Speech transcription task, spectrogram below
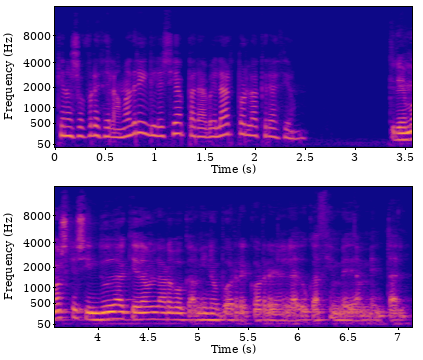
que nos ofrece la Madre Iglesia para velar por la creación. Creemos que sin duda queda un largo camino por recorrer en la educación medioambiental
